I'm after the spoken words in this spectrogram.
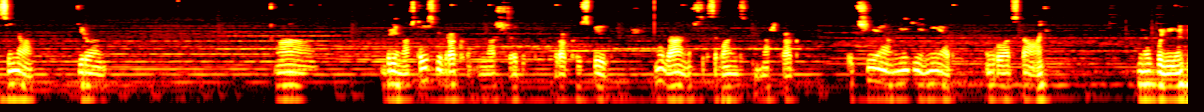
Синяла. Героем. А, блин, а что если враг наш этот враг успеет? Ну да, наш сексуальный наш враг. Зачем? Иди, нет. Уру, отстань. Ну блин.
